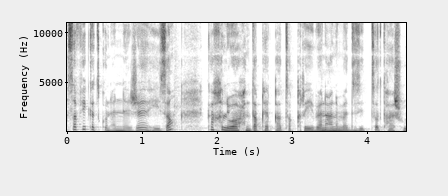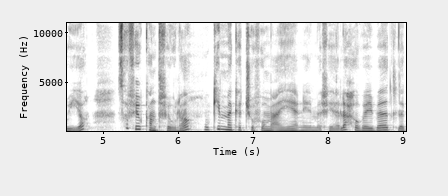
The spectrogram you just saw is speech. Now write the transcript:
صافي كتكون عندنا جاهزة. كنخليوها واحد دقيقه تقريبا على ما تزيد تطهى شوية. صافي وكنطفيو لها. وكما كتشوفوا معايا يعني ما فيها لا حبيبات لا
